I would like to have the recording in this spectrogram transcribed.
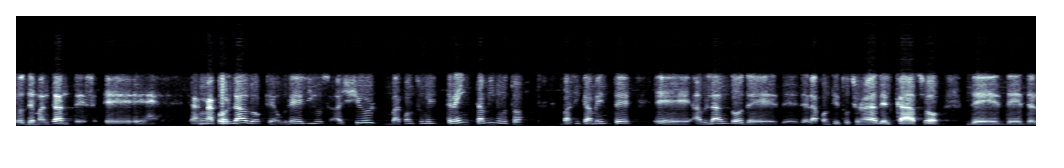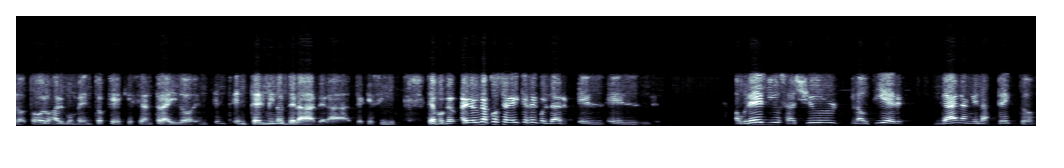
los, demandantes. Eh, han acordado que Aurelius Assured va a consumir 30 minutos, básicamente eh, hablando de, la constitucionalidad del caso, de, todos los argumentos que, se han traído en, términos de la, de la de que sí. porque hay una cosa que hay que recordar, el, el Aurelius, Assure, Lautier ganan el aspecto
